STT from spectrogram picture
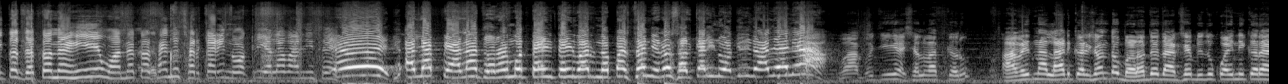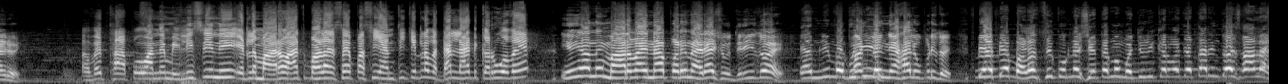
ઈ તો જતો નહીં. મને તો છે ને સરકારી નોકરી અલાવાની છે. એ અલા પહેલા ધોરણમાં ત્રણ ત્રણ વાર નપાસ થાય ને એનો સરકારી નોકરી ના લે અલ્યા વાઘુજી અસલ વાત કરું. આવી રીતના લાડ કરશો ને તો બળદ જ આગશે બીજું કોઈ નહીં કરાય રહ્યો હવે થાપો મિલી છે નહીં એટલે મારો હાથ બળશે પછી એમથી કેટલા વધારે લાડ કરું હવે? નહીં મારવાય ના પડે ને અરે સુધરી જોય. એમની ફટ નેહાલ ઉપડી જોય. બે બે બળદથી કોકના ખેતરમાં મજૂરી કરવા જતા રહી તો ચાલે.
